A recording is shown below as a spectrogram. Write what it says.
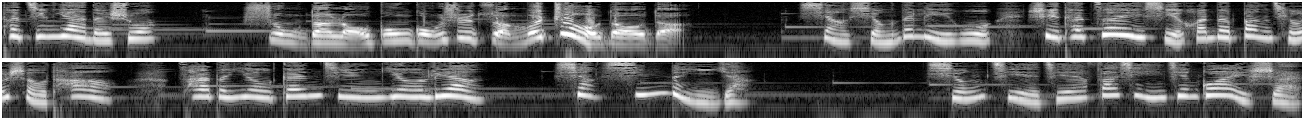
他惊讶地说：“圣诞老公公是怎么找到的？”小熊的礼物是他最喜欢的棒球手套，擦得又干净又亮，像新的一样。熊姐姐发现一件怪事儿：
